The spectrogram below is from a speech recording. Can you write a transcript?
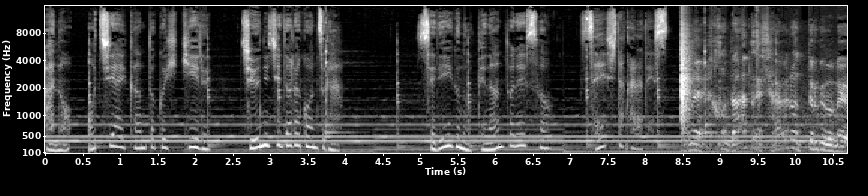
あの落合監督率いる中日ドラゴンズがセ・リーグのペナントレースを制したからです。ね今度あんたが喋ろうってるけどね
